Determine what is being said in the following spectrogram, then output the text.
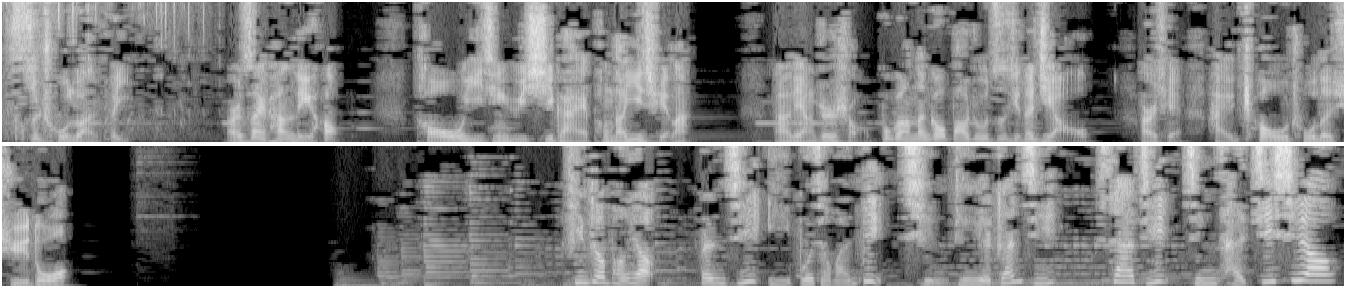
四处乱飞。而再看李浩，头已经与膝盖碰到一起了，啊，两只手不光能够抱住自己的脚，而且还抽搐了许多。听众朋友，本集已播讲完毕，请订阅专辑，下集精彩继续哦。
